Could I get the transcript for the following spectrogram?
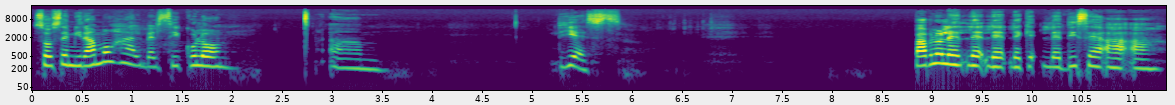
So, si miramos al versículo 10, Pablo les le, dice a,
